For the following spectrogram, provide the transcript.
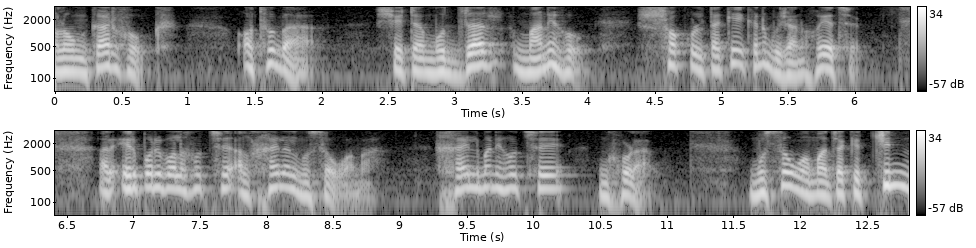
অলংকার হোক অথবা সেটা মুদ্রার মানে হোক, সকলটাকে এখানে বোঝানো হয়েছে। আর এরপরে বলা হচ্ছে আল খাইল আল মুসাওয়ামা খাইল মানে হচ্ছে ঘোড়া। মুসাওয়ামা যাকে চিহ্ন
